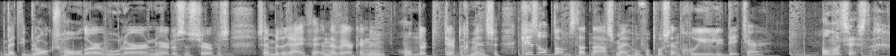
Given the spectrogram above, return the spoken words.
Betty Blocks, Holder, Wooler, Nerders Service zijn bedrijven en daar werken nu 130 mensen. Chris Opdam staat naast mij. Hoeveel procent groeien jullie dit jaar? 160.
